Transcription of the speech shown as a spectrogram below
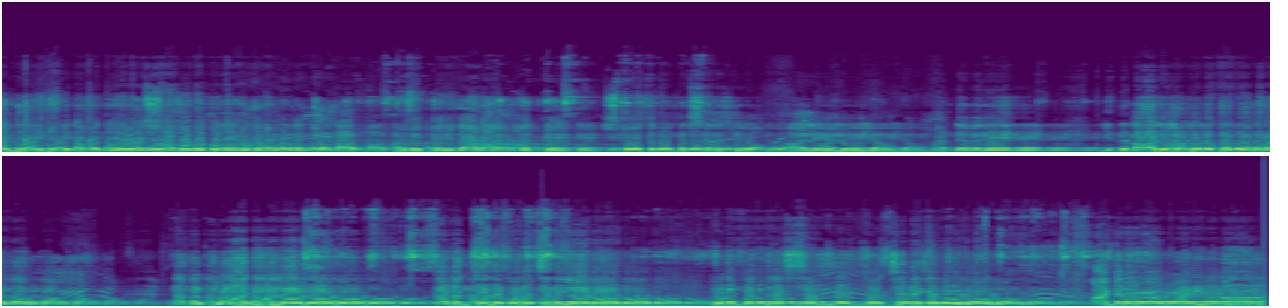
வந்து இன்னைக்கு நம்ம தேவ சமூகத்தில் இருக்கணும் என்று சொன்னால் அவருடைய பெரிதான அன்புக்கு ஸ்தோத்திரம் நம்ம செலுத்துவோம். அலையிலூயா ஆண்டவரே இது நாளில் கூட தகப்பனப்பா நாங்கள் வியாதிகளோடு கடன் சொல்ல பிரச்சனையோடு குடும்பத்துல சண்டை பிரச்சனைகளோடு ஆண்டவரே மனிதனால்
